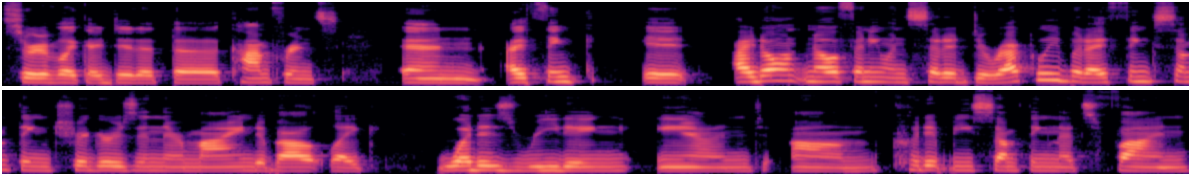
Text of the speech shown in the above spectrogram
sort of like I did at the conference and I think it I don't know if anyone said it directly, but I think something triggers in their mind about like what is reading and um, could it be something that's fun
